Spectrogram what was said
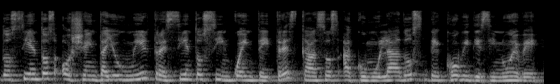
281.353 casos acumulados de COVID-19.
